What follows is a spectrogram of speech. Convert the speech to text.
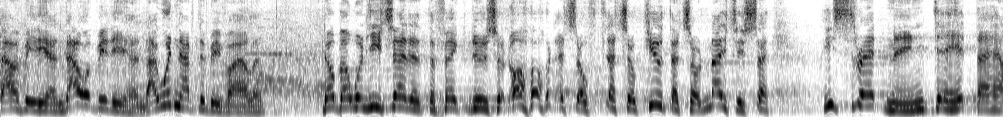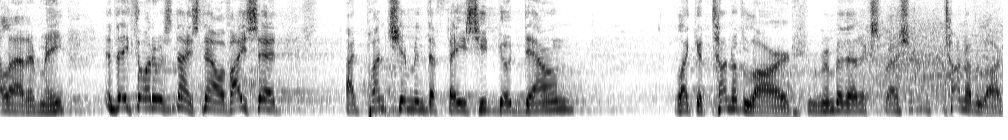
That would be the end. That would be the end. I wouldn't have to be violent. No, but when he said it, the fake news said, "Oh, that's so that's so cute. That's so nice." He said, "He's threatening to hit the hell out of me." And they thought it was nice. Now, if I said I'd punch him in the face, he'd go down like a ton of lard. Remember that expression? Ton of lard.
